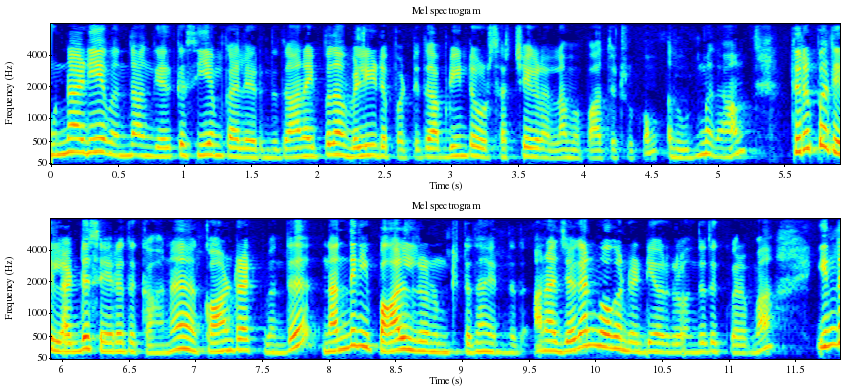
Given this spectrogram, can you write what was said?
முன்னாடியே வந்து அங்கே இருக்க சிஎம் கையில் இருந்தது. ஆனால் இப்போ தான் வெளியிடப்பட்டது அப்படின்ற ஒரு சர்ச்சைகள் எல்லாம் நம்ம பார்த்துட்ருக்கோம் அது உண்மைதான். திருப்பதி லட்டு செய்கிறதுக்கான கான்ட்ராக்ட் வந்து நந்தினி பால் நிறுவனம் கிட்ட தான் இருந்தது. ஆனால் ஜெகன்மோகன் ரெட்டி அவர்கள் வந்ததுக்கு அப்புறமா இந்த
